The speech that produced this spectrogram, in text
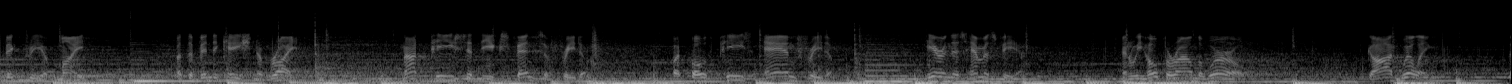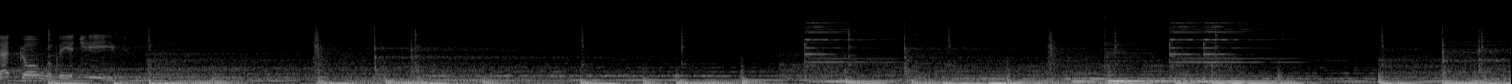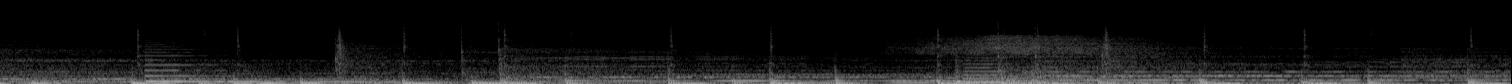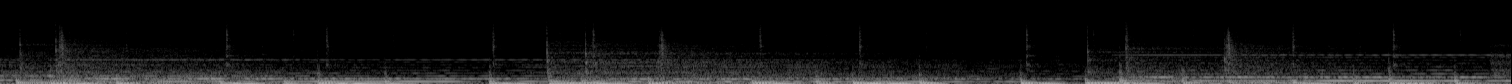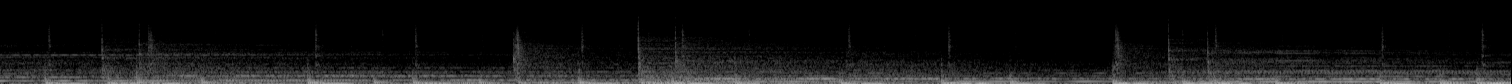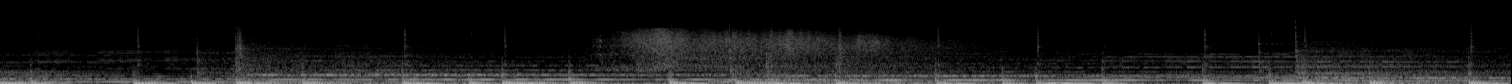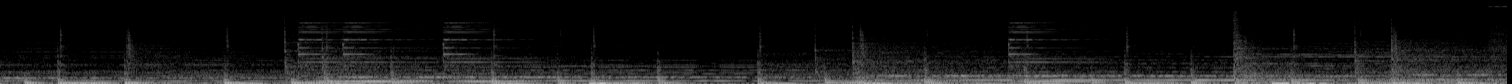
Victory of might, but the vindication of right. Not peace at the expense of freedom, but both peace and freedom here in this hemisphere, and we hope around the world. God willing, that goal will be achieved.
